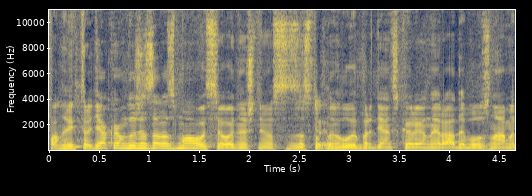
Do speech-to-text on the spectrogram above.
пане Віктор, дякуємо дуже за розмову сьогоднішню. Заступник голови Бердянської районної ради був з нами.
